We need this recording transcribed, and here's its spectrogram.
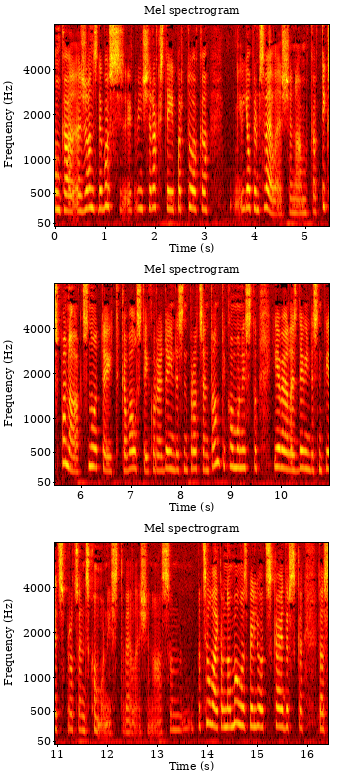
un kā Žans Debus, viņš rakstīja par to, ka jau pirms vēlēšanām, ka tiks panākts noteikti, ka valstī, kurai 90% antikomunistu, ievēlēs 95% komunistu vēlēšanās. Un pat cilvēkam no malas bija ļoti skaidrs, ka tas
